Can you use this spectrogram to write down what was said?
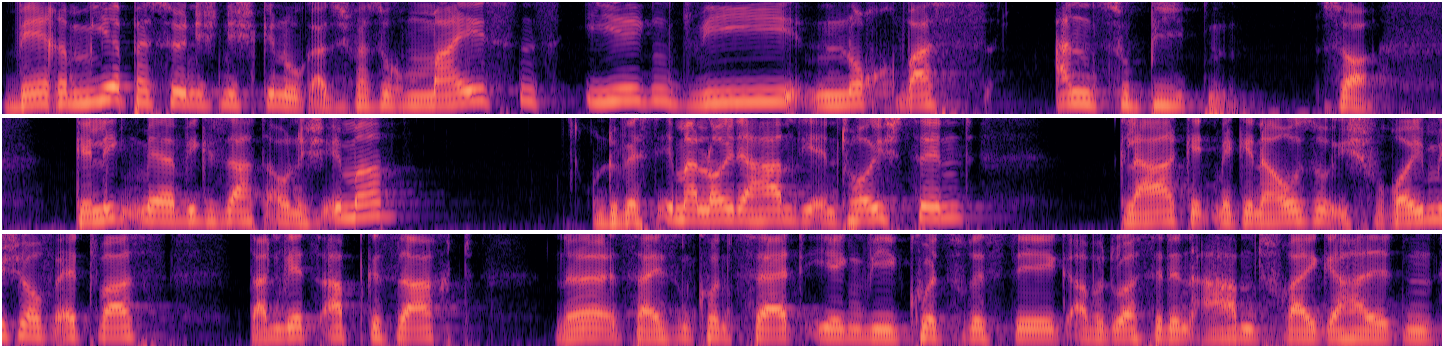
wäre mir persönlich nicht genug. Also ich versuche meistens irgendwie noch was anzubieten. So. Gelingt mir, wie gesagt, auch nicht immer. Und du wirst immer Leute haben, die enttäuscht sind. Klar, geht mir genauso. Ich freue mich auf etwas. Dann wird's abgesagt. Ne, sei es ein Konzert irgendwie kurzfristig, aber du hast dir den Abend freigehalten.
